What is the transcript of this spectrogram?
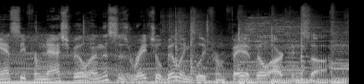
Yancey from Nashville, and this is Rachel Billingsley from Fayetteville, Arkansas.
